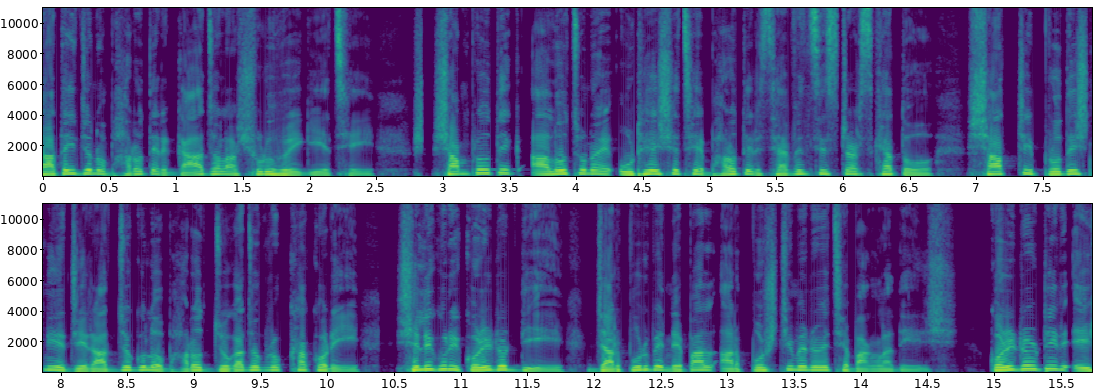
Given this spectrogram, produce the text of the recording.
তাতেই যেন ভারতের গা জ্বলা শুরু হয়ে গিয়েছে। সাম্প্রতিক আলোচনায় উঠে এসেছে ভারতের সেভেন সিস্টার্স খ্যাত সাতটি প্রদেশ নিয়ে যে রাজ্যগুলো ভারত যোগাযোগ রক্ষা করে, শিলিগুড়ি করিডোর দিয়ে যার পূর্বে নেপাল আর পশ্চিমে রয়েছে বাংলাদেশ। করিডোরটির এই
